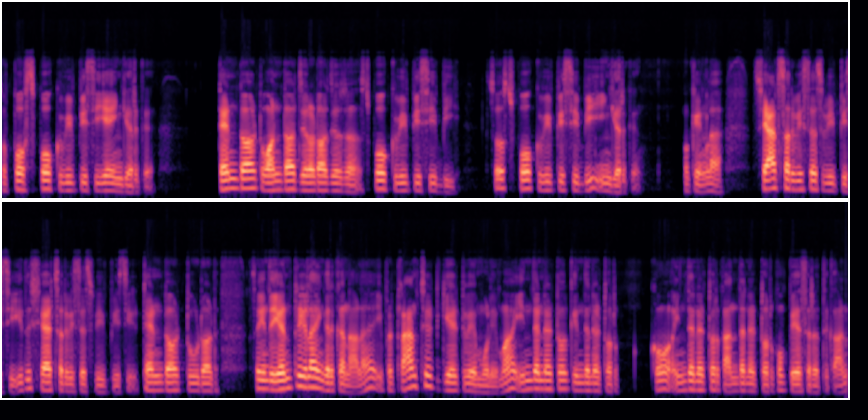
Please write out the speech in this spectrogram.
So இப்போ ஸ்போக் விபிசி ஏ இங்க இருக்கு. 10.1.0.0 spoke VPC B. So spoke VPC B இருக்குது ஓகேங்களா? ஷேர் சர்வீசஸ் விபிசி இது ஷேர் சர்வீசஸ் விபிசி 10.2. ஸோ இந்த என்ட்ரிலாம் இங்கே இருக்கனால, இப்ப டிரான்சிட் கேட்வே மூலியமா இந்த நெட்வொர்க் இந்த நெட்வொர்க்கும், இந்த நெட்வொர்க் அந்த நெட்வொர்க்கும் பேசுறதுக்கான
